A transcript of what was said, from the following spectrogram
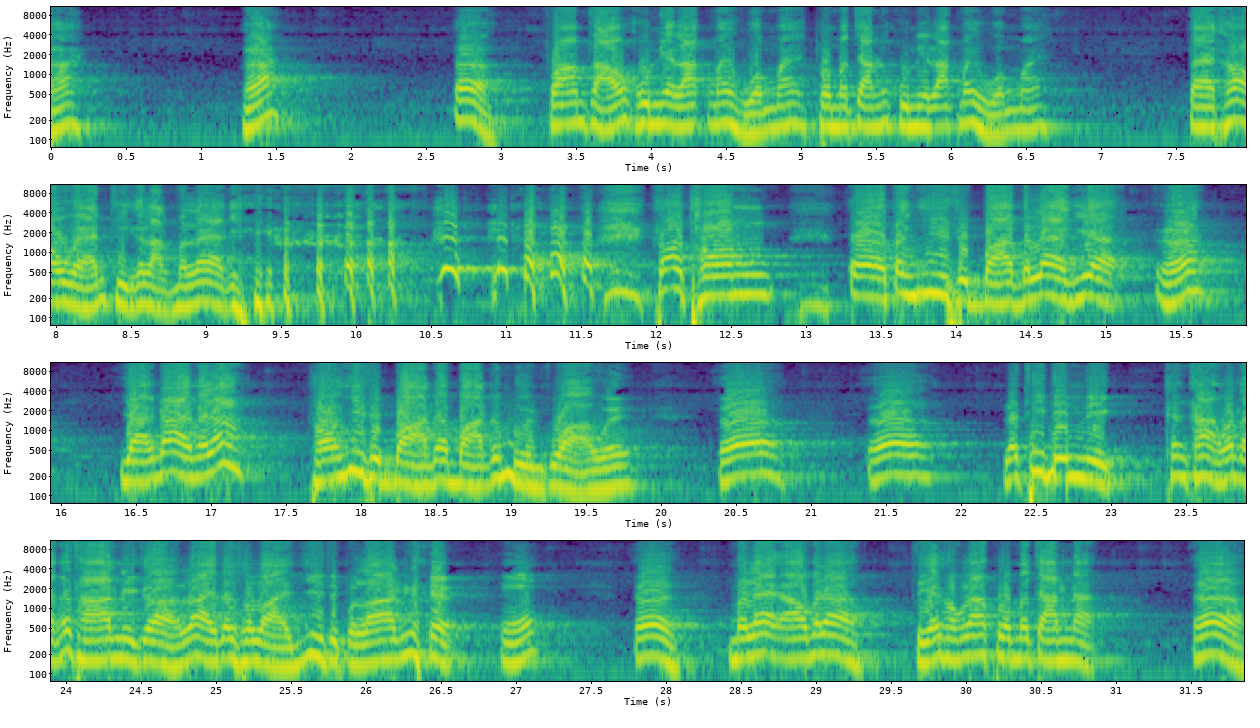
ฮะฮะเออความสาวของคุณเนี่ยรักไหมหวงไหมพรหมจรรย์ของคุณเนี่ยรักไหมหวงไหมแต่เขาเอาแหวนขี่กระหลัดมาแลก เขาทองเออตั้งยี่สิบบาทมาแลกเนี่ยเหรออยากได้ไหมล่ะทองยี่สิบบาทอะบาทต้องหมื่นกว่าเว้ยเออเออแล้วที่ดินอีกข้างๆวัดสังฆทานนี่ก็ไล่ตั้งเท่าไหร่ยี่สิบกว่าล้านเงี้ยเออเออ มาแลกเอาไหมล่ะเสียของรักพรหมจรรย์น่ะ เออ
